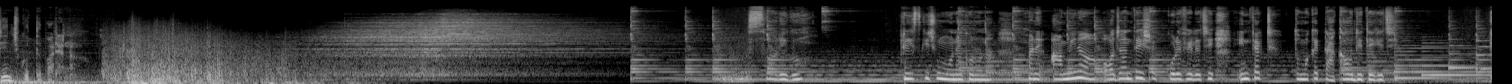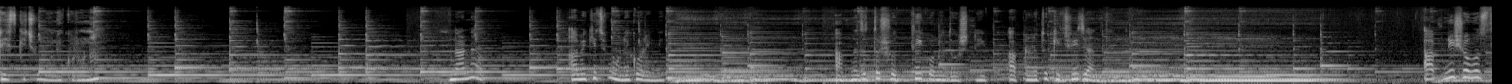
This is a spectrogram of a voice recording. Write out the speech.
চেঞ্জ করতে পারে না। সরি গো প্লিজ কিছু মনে করো না। মানে আমি না অজান্তে এসব করে ফেলেছি। ইনফ্যাক্ট তোমাকে টাকাও দিতে গেছি। প্লিজ কিছু মনে করো না। না না, আমি কিছু মনে করিনি। আপনাদের তো সত্যিই কোনো দোষ নেই, আপনারা তো কিছুই জানতেন না। আপনি সমস্ত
